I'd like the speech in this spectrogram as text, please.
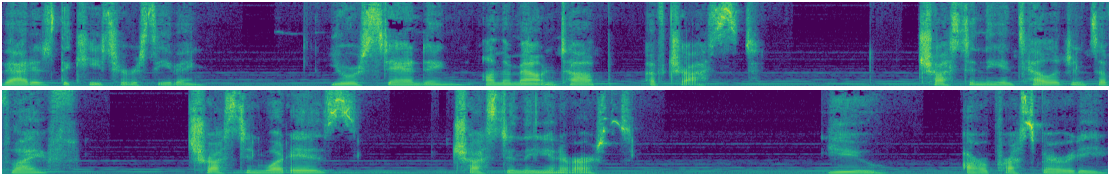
that is the key to receiving. You are standing on the mountaintop of trust. Trust in the intelligence of life. Trust in what is. Trust in the universe. You are a prosperity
